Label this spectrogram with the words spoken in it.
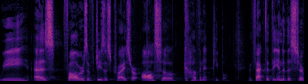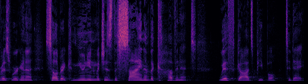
We, as followers of Jesus Christ, are also covenant people. In fact, at the end of the service, we're going to celebrate communion, which is the sign of the covenant with God's people today.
